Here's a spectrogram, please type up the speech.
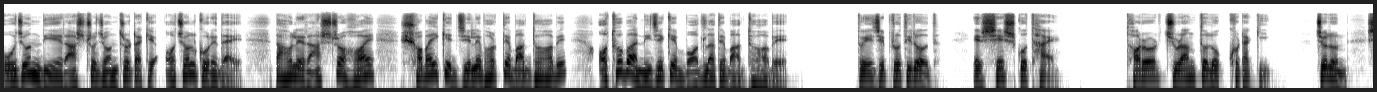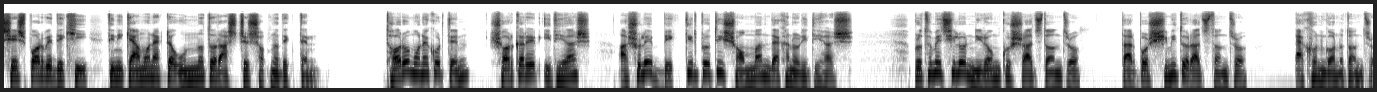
ওজন দিয়ে রাষ্ট্রযন্ত্রটাকে অচল করে দেয়, তাহলে রাষ্ট্র হয় সবাইকে জেলে ভরতে বাধ্য হবে অথবা নিজেকে বদলাতে বাধ্য হবে। তো এ যে প্রতিরোধ, এর শেষ কোথায়? থরর চূড়ান্ত লক্ষ্যটা কি? চলুন শেষ পর্বে দেখি তিনি কেমন একটা উন্নত রাষ্ট্রের স্বপ্ন দেখতেন। থরো মনে করতেন, সরকারের ইতিহাস আসলে ব্যক্তির প্রতি সম্মান দেখানোর ইতিহাস। প্রথমে ছিল নিরঙ্কুশ রাজতন্ত্র, তারপর সীমিত রাজতন্ত্র, এখন গণতন্ত্র।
